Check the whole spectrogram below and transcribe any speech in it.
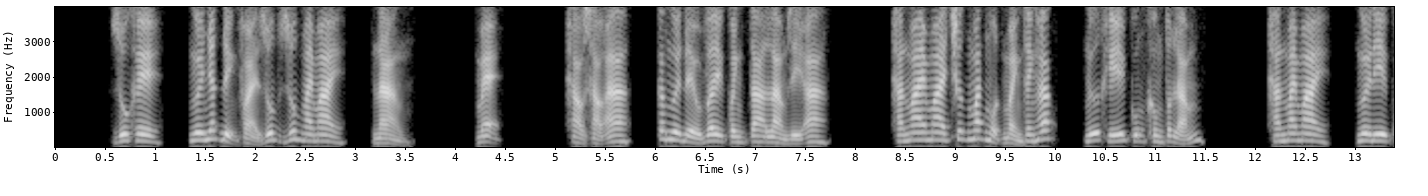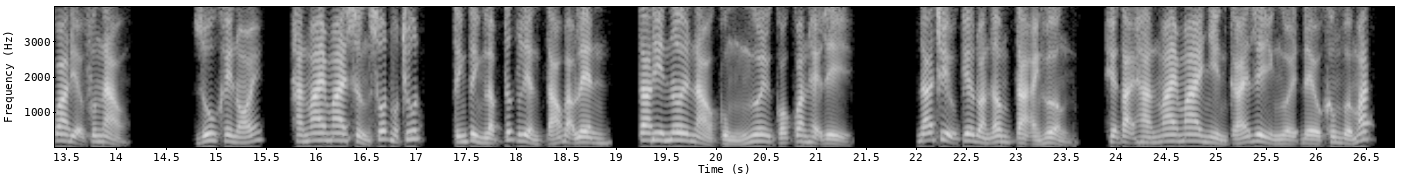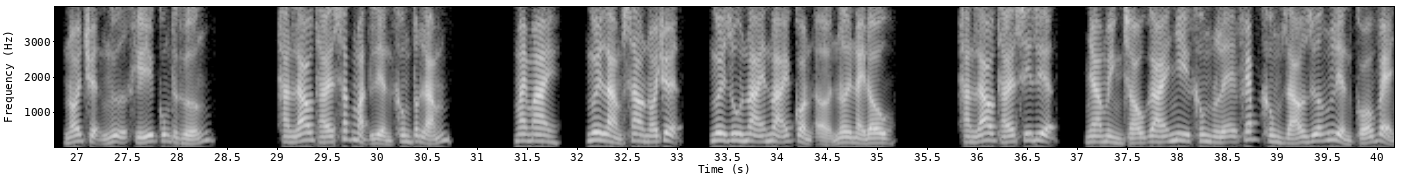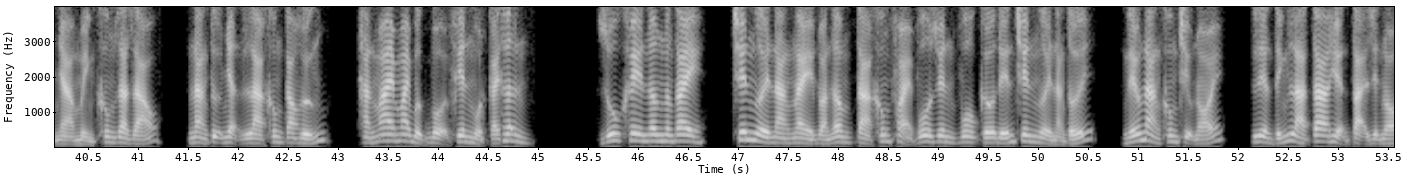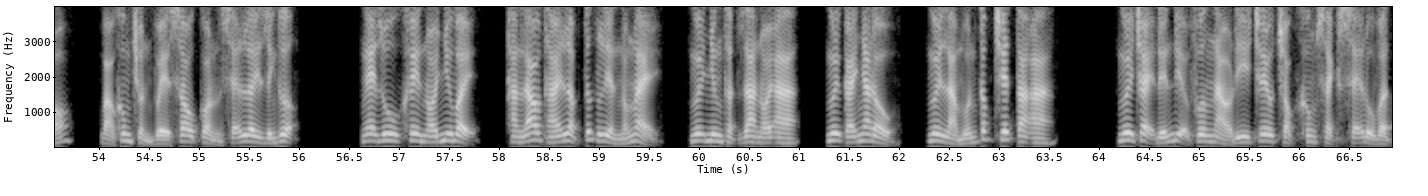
Du khê, ngươi nhất định phải giúp giúp mai mai, nàng. Mẹ! Hảo xảo A, các ngươi đều vây quanh ta làm gì A? Hàn mai mai trước mắt một mảnh thanh hắc, ngữ khí cũng không tốt lắm. Hàn mai mai, ngươi đi qua địa phương nào? Du khê nói, hàn mai mai sửng sốt một chút, tính tình lập tức liền táo bạo lên, ta đi nơi nào cùng ngươi có quan hệ gì? Đã chịu kia đoàn âm tà ảnh hưởng, hiện tại hàn mai mai nhìn cái gì người đều không vừa mắt, nói chuyện ngữ khí cũng thực hướng. Hàn Lão Thái sắc mặt liền không tốt lắm. Mai mai, ngươi làm sao nói chuyện, ngươi du mãi mãi còn ở nơi này đâu. Hàn Lão Thái sĩ diện, nhà mình cháu gái nhi không lễ phép không giáo dưỡng liền có vẻ nhà mình không ra giáo, nàng tự nhận là không cao hứng, Hàn Mai Mai bực bội phiên một cái thân. Du Khê nâng nâng tay, trên người nàng này đoàn âm tà không phải vô duyên vô cớ đến trên người nàng tới, nếu nàng không chịu nói, liền tính là ta hiện tại diệt nó, bảo không chuẩn về sau còn sẽ lây dính thượng. Nghe Du Khê nói như vậy, Hàn Lao Thái lập tức liền nóng nảy, ngươi nhưng thật ra nói à, ngươi cái nha đầu, ngươi là muốn cấp chết ta à. Ngươi chạy đến địa phương nào đi treo chọc không sạch sẽ đồ vật.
